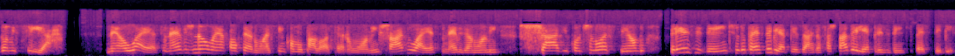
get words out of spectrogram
domiciliar. Né, o Aécio Neves não é qualquer um, assim como o Palocci era um homem-chave, o Aécio Neves era um homem-chave e continua sendo presidente do PSDB, apesar de afastado, ele é presidente do PSDB.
